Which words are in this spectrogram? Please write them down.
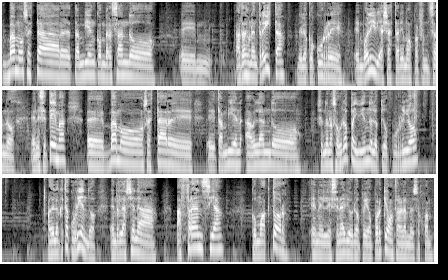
vamos a estar también conversando eh, a través de una entrevista de lo que ocurre en Bolivia, ya estaremos profundizando en ese tema. Eh, vamos a estar eh, eh, también hablando, yéndonos a Europa y viendo lo que ocurrió, o de lo que está ocurriendo en relación a, a Francia como actor en el escenario europeo. ¿Por qué vamos a estar hablando de eso, Juan?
